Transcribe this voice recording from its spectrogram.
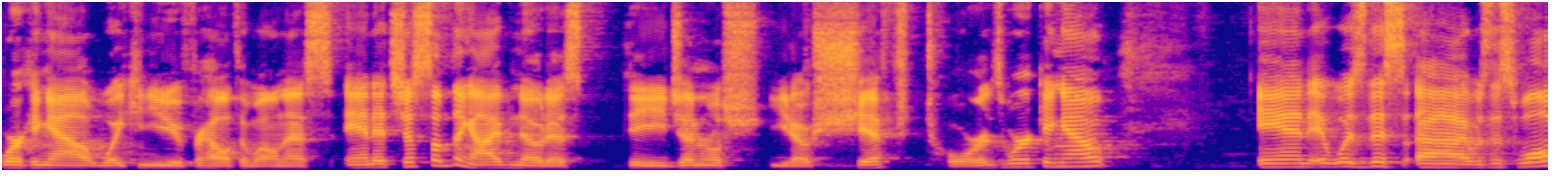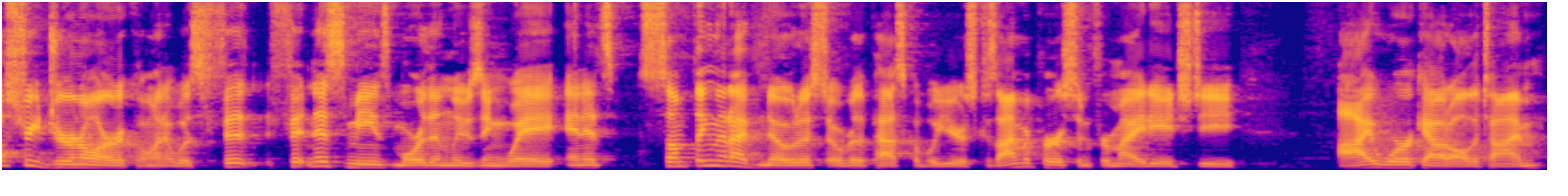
working out. What can you do for health and wellness? And it's just something I've noticed the general sh- you know shift towards working out. And it was this uh, it was this Wall Street Journal article, and it was fit, fitness means more than losing weight, and it's something that I've noticed over the past couple years because I'm a person for my ADHD. I work out all the time.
